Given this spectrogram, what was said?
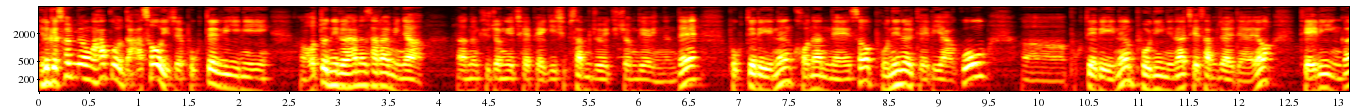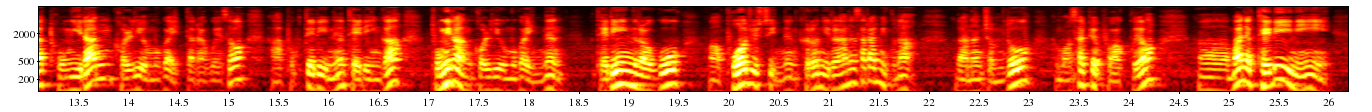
이렇게 설명하고 나서 이제 복대리인이 어떤 일을 하는 사람이냐 라는 규정이 제 123조에 규정되어 있는데 복대리인은 권한 내에서 본인을 대리하고 어, 복대리인은 본인이나 제3자에 대하여 대리인과 동일한 권리 의무가 있다라고 해서 아, 복대리인은 대리인과 동일한 권리 의무가 있는 대리인이라고 어, 보아줄 수 있는 그런 일을 하는 사람이구나 라는 점도 한번 살펴보았고요. 어, 만약 대리인이 어,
